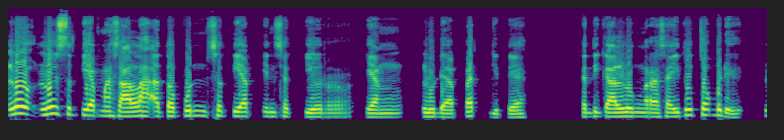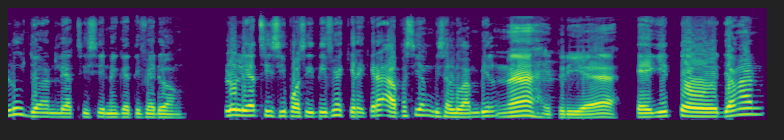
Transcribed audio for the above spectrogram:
Lu lu setiap masalah ataupun setiap insecure yang lu dapat gitu ya ketika lu ngerasa itu coba deh lu jangan lihat sisi negatifnya doang lu lihat sisi positifnya kira-kira apa sih yang bisa lu ambil Nah, itu dia. kayak gitu jangan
